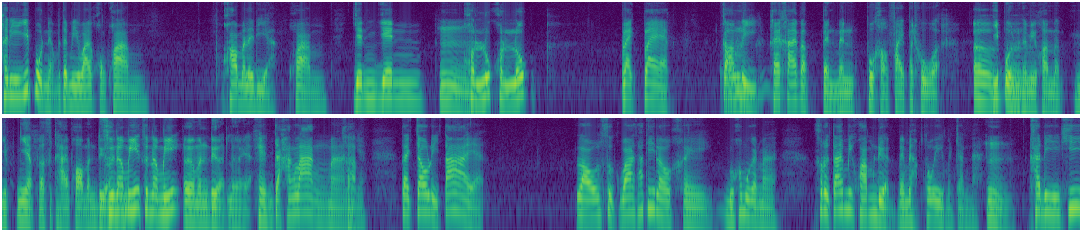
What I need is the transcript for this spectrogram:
คดีญี่ปุ่นเนี่ยมันจะมีวายของความความอะไรดีอะความเย็นเย็นอืมๆคนลุกคนลุก แปลกแปลกๆเกาหลีคล้าย ๆ แบบเป็นเป็นภูเขาไฟปะทุอะเออญี่ปุ่นมันจะมีความแบบเงียบๆแล้วสุดท้ายพอมันเดือดสึนามิสึนามิเออมันเดือดเลยอะเห็นจากข้างล่างมาอะคไรรับเงี้ย แต่เกาหลีใต้อะเรารู้สึกว่าถ้าที่เราเคยดูข้อมูลกันมาเกาหลีใต้มีความเดือดเป็นแบบตัวเองเหมือนกันนะอืมคดีที่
